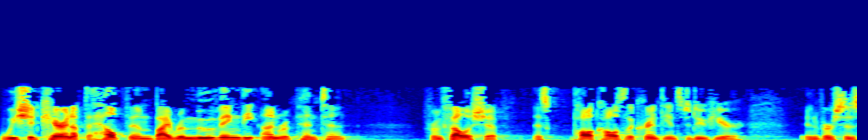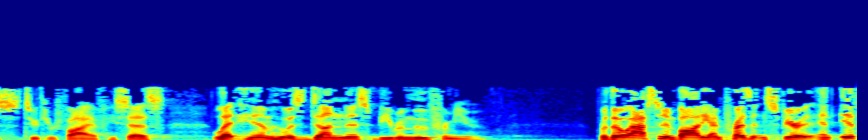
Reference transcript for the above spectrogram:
we should care enough to help them by removing the unrepentant from fellowship, as Paul calls the Corinthians to do here in verses 2 through 5. He says, Let him who has done this be removed from you. For though absent in body, I'm present in spirit, and if,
